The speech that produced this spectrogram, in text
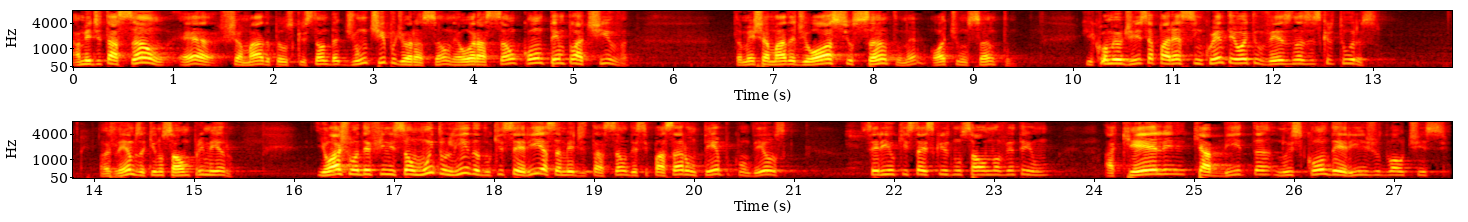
A meditação é chamada pelos cristãos de um tipo de oração, né? oração contemplativa, também chamada de ócio santo, né? ótium santo, que, como eu disse, aparece 58 vezes nas Escrituras. Nós lemos aqui no Salmo 1. E eu acho uma definição muito linda do que seria essa meditação, desse passar um tempo com Deus, seria o que está escrito no Salmo 91 aquele que habita no esconderijo do Altíssimo,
